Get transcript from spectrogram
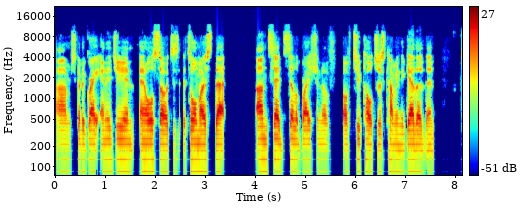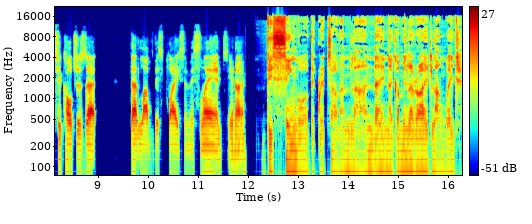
Um, she's got a great energy, and, and also it's it's almost that unsaid celebration of, of two cultures coming together, then two cultures that that love this place and this land, you know. This single, The Great Southern Land, in a Gamilaroi language,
